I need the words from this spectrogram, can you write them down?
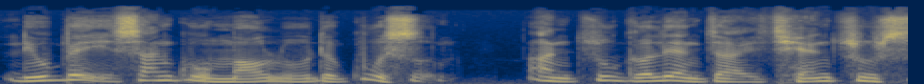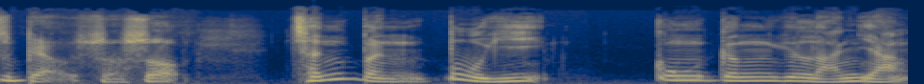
刘备三顾茅庐的故事，按诸葛亮在《前出师表》所说：“臣本布衣，躬耕于南阳，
